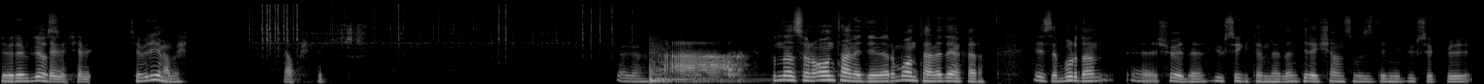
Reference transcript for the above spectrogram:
çevirebiliyoruz. Çevir çevir. Çevireyim mi? Yapıştır. Yapıştır. Aa, Bundan sonra 10 tane denerim, 10 tane de yakarım. Neyse buradan e, şöyle yüksek itemlerden direkt şansımızı deneyip yüksek bir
